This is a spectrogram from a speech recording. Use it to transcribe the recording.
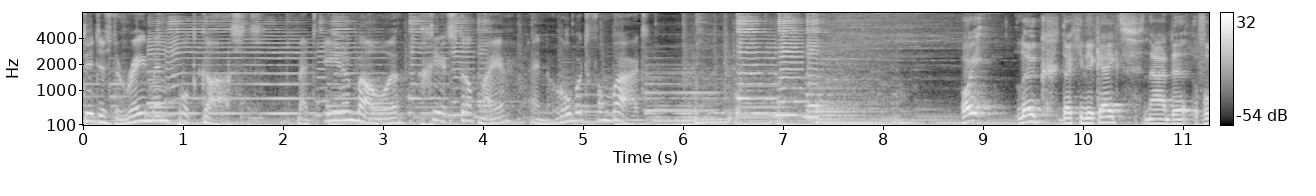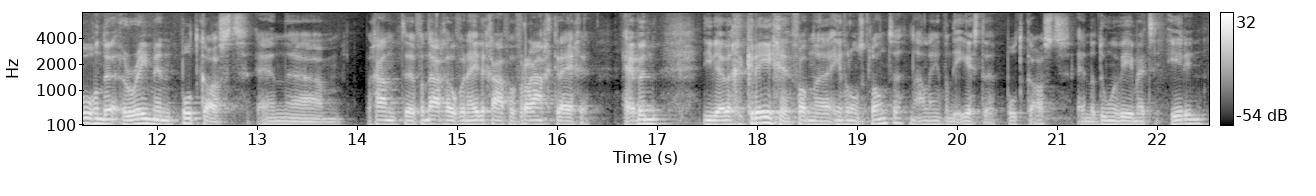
Dit is de Rayman Podcast. Met Erin Bouwen, Geert Stratmeijer en Robert van Waard. Hoi, leuk dat je weer kijkt naar de volgende Rayman Podcast. En ehm, we gaan het eh, vandaag over een hele gave vraag krijgen, hebben, die we hebben gekregen van eh, een van onze klanten, naar aanleiding van de eerste podcasts. En dat doen we weer met Erin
